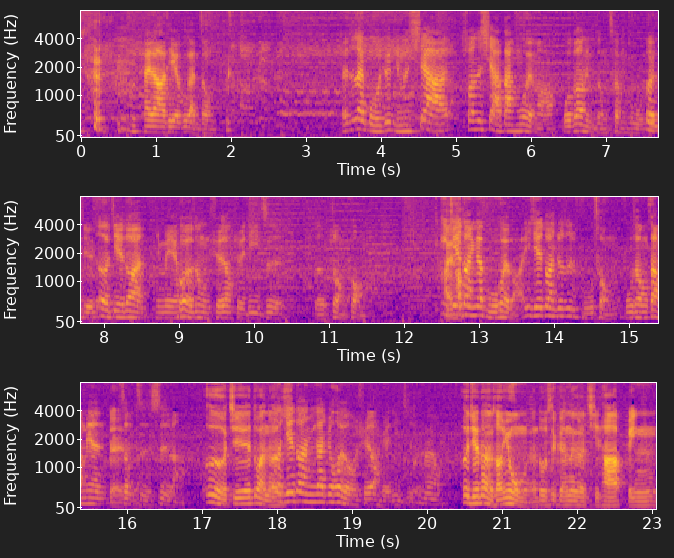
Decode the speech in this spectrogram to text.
太大 T 了，不敢动。哎、这在国军你们下算是下单位吗？我不知道你们怎么称呼。二阶二阶段，你们也会有这种学长学弟制的状况吗？一阶段应该不会吧？一阶段就是服从，服从上面这种指示嘛。二阶段的二阶段应该就会有学长学弟制。没有。二阶段的时候，因为我们都是跟那个其他兵，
